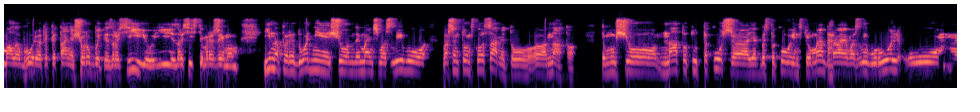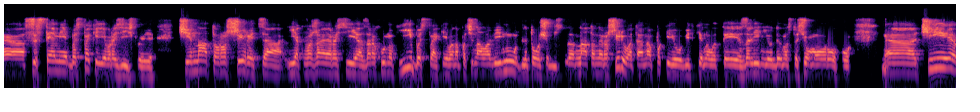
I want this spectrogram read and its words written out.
Мали обговорювати питання, що робити з Росією і з російським режимом, і напередодні, що не менш важливо, Вашингтонського саміту е, НАТО тому що НАТО тут також е, як безпековий інструмент грає важливу роль у е, системі безпеки євразійської. Чи НАТО розшириться, як вважає Росія, за рахунок її безпеки? Вона починала війну для того, щоб НАТО не розширювати, а навпаки його відкинувати за лінію 97-го року. Е, чи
